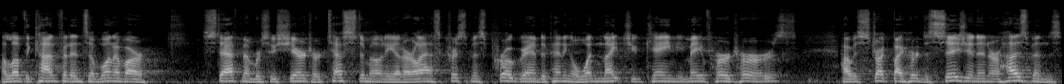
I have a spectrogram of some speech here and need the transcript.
I love the confidence of one of our staff members who shared her testimony at our last Christmas program. Depending on what night you came, you may have heard hers. I was struck by her decision and her husband's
